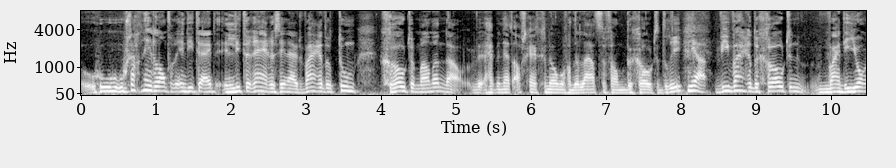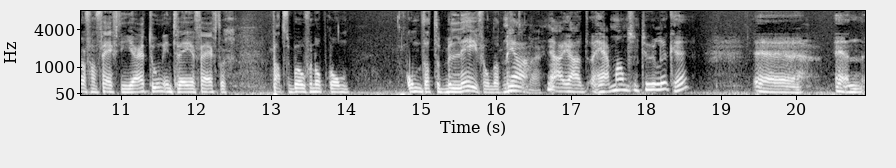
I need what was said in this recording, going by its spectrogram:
hoe, hoe zag Nederland er in die tijd in literaire zin uit? Waren er toen grote mannen? Nou, we hebben net afscheid genomen van de laatste van de grote drie. Ja. Wie waren de groten waar die jongen van 15 jaar toen in 52 pats bovenop kon om dat te beleven, om dat mee te maken? nou ja, Hermans natuurlijk, hè. Eh, en,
